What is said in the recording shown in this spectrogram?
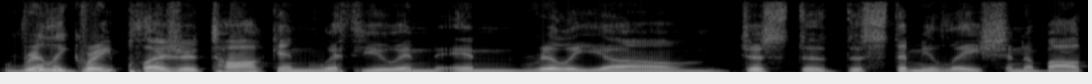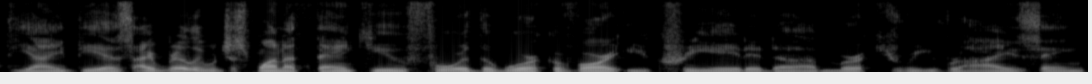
really great pleasure talking with you, and and really um, just the the stimulation about the ideas. I really just want to thank you for the work of art you created, uh, Mercury Rising,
